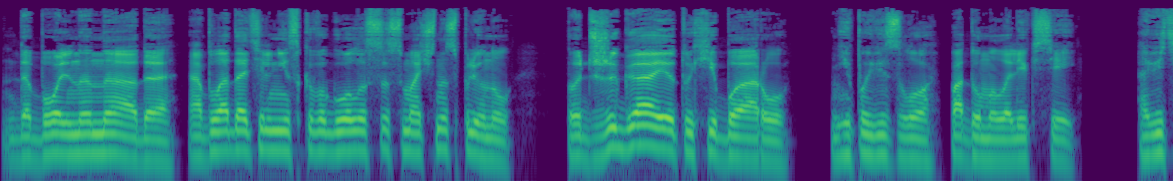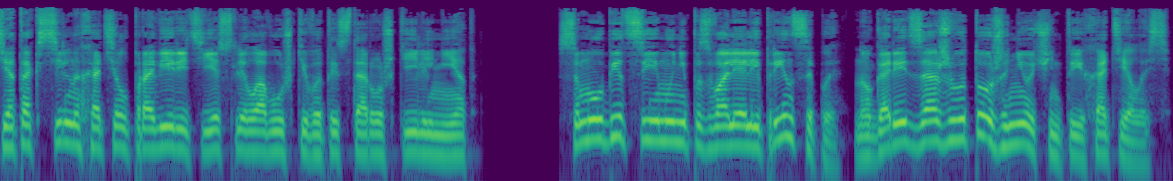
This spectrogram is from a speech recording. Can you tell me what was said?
«Да больно надо», — обладатель низкого голоса смачно сплюнул. «Поджигай эту хибару». «Не повезло», — подумал Алексей. «А ведь я так сильно хотел проверить, есть ли ловушки в этой сторожке или нет». Самоубийцы ему не позволяли принципы, но гореть заживо тоже не очень-то и хотелось.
